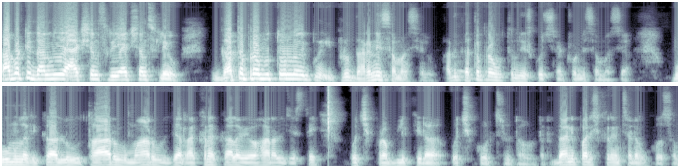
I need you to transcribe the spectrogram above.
కాబట్టి దాని మీద యాక్షన్స్ రియాక్షన్స్ లేవు. గత ప్రభుత్వంలో ఇప్పుడు ఇప్పుడు ధరణి సమస్యలు. అది గత ప్రభుత్వం తీసుకొచ్చినటువంటి సమస్య. భూముల రికార్డులు తారు మారు ఇక రకరకాల వ్యవహారాలు చేస్తే వచ్చి పబ్లిక్ ఇక్కడ వచ్చి కూర్చుంటూ ఉంటారు. దాన్ని పరిష్కరించడం కోసం.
